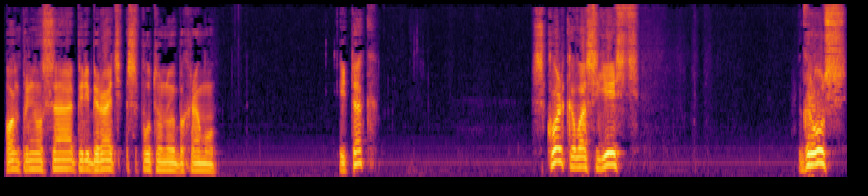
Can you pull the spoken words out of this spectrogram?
он принялся перебирать спутанную бахрому. «Итак, сколько вас есть груз,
